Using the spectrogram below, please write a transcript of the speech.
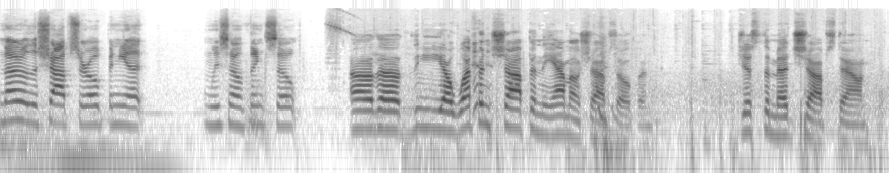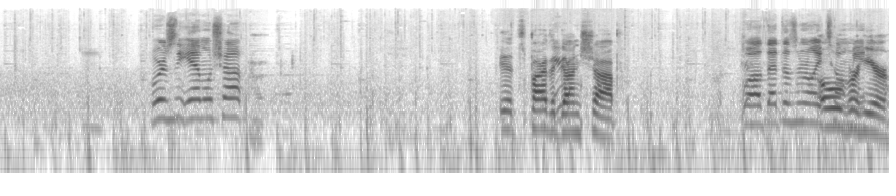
None of the shops are open yet. At least I don't think so. Uh, the the uh, weapon shop and the ammo shop's open. Just the med shop's down. Where's the ammo shop? It's by the Here? gun shop Well, that doesn't really tell over here.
